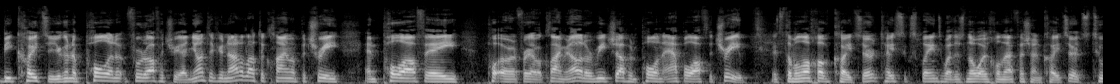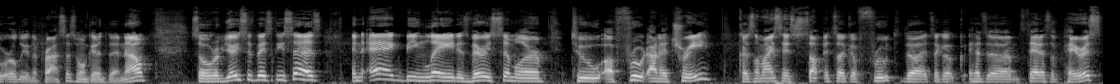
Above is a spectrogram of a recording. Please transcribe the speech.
be kaitzer. You're going to pull a fruit off a tree on yontif. You're not allowed to climb up a tree and pull off a or forget about climbing. You're not allowed to reach up and pull an apple off the tree. It's the malach of kaitzer. Tais explains why there's no eichel nefesh on kaitzer. It's too early in the process. We won't get into that now. So Rabbi Yosef basically says an egg being laid is very similar to a fruit on a tree because Lamai says it's like a fruit. The it's like a it has a status of Paris.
